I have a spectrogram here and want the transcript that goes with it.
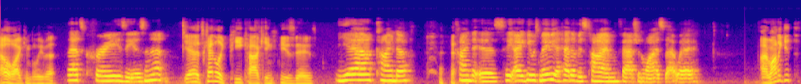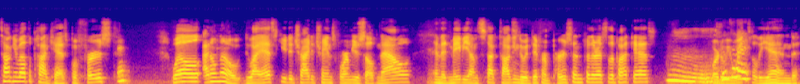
Oh, I can believe it. That's crazy, isn't it? Yeah, it's kind of like peacocking these days. Yeah, kinda. kinda is. He I, he was maybe ahead of his time fashion wise that way. I want to get to talking about the podcast, but first, Okay. Well, I don't know. Do I ask you to try to transform yourself now, and then maybe I'm stuck talking to a different person for the rest of the podcast, Hmm. or do who we wait I, till the end?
